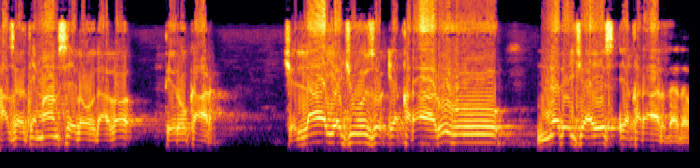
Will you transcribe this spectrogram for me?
حضرت امام صاحب او دغه پیروکار چې لا يجوز اقراره نه دی جایز اقرار ده ده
